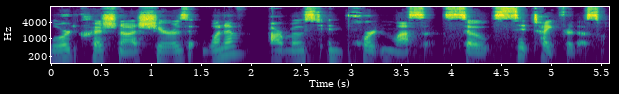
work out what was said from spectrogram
Lord Krishna shares one of our most important lessons. So sit tight for this one.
